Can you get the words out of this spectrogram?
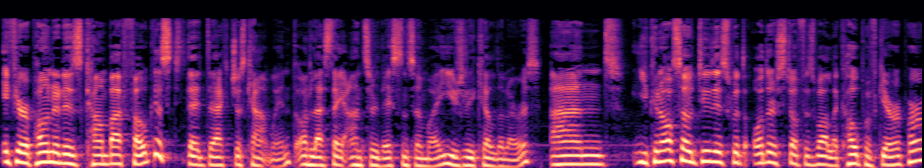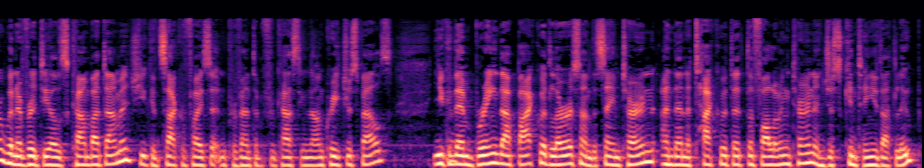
If your opponent is combat focused, the deck just can't win unless they answer this in some way, usually kill the Lurrus. And you can also do this with other stuff as well, like Hope of Ghirapur. Whenever it deals combat damage, you can sacrifice it and prevent them from casting non creature spells. You can then bring that back with Lurrus on the same turn and then attack with it the following turn and just continue that loop.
